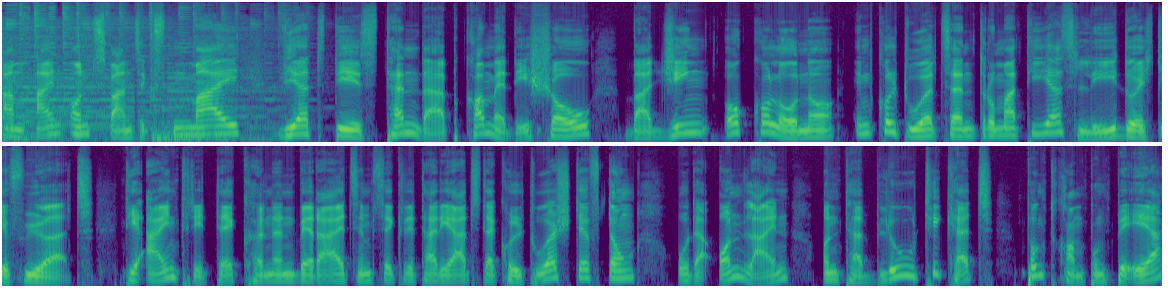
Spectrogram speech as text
Am 21. Mai wird die Stand-up-Comedy-Show Bajing Okolono im Kulturzentrum Matthias Lee durchgeführt. Die Eintritte können bereits im Sekretariat der Kulturstiftung oder online unter blueticket.com.br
